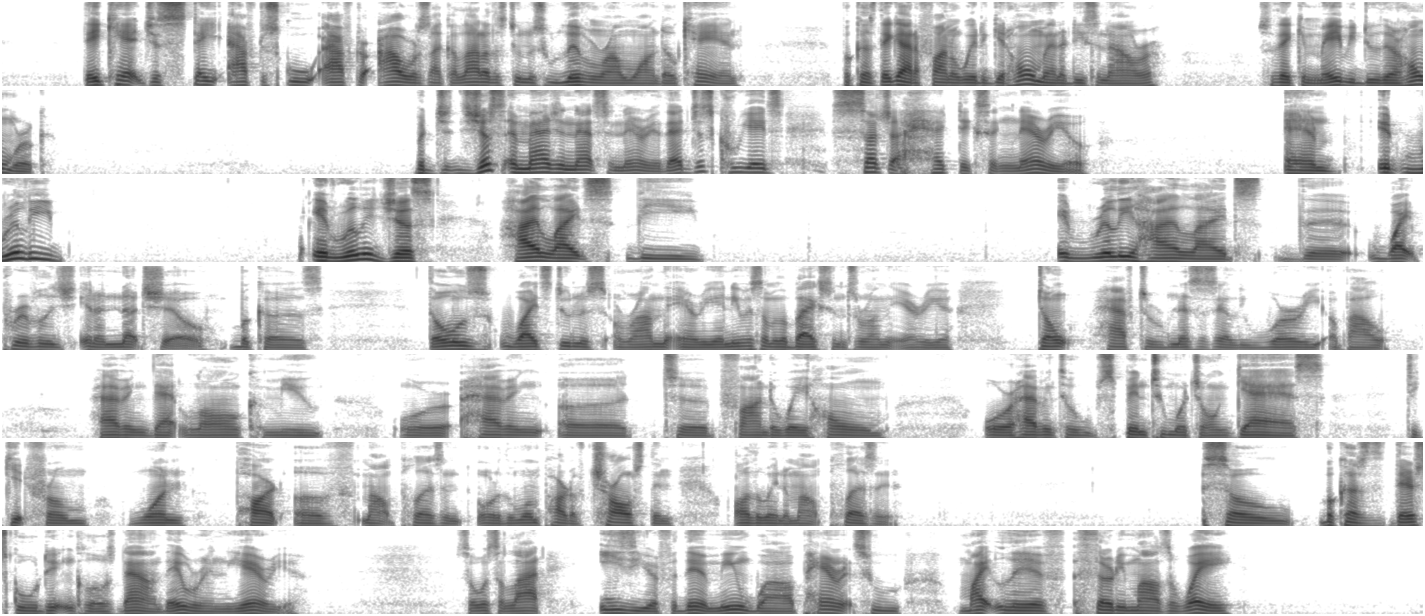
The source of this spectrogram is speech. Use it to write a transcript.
They can't just stay after school after hours like a lot of the students who live around Wando can because they got to find a way to get home at a decent hour so they can maybe do their homework. But j- just imagine that scenario. That just creates such a hectic scenario. And it really it really just highlights the it really highlights the white privilege in a nutshell because those white students around the area and even some of the black students around the area don't have to necessarily worry about having that long commute or having uh to find a way home or having to spend too much on gas to get from one part of Mount Pleasant or the one part of Charleston all the way to Mount Pleasant. So, because their school didn't close down, they were in the area. So, it's a lot easier for them. Meanwhile, parents who might live 30 miles away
